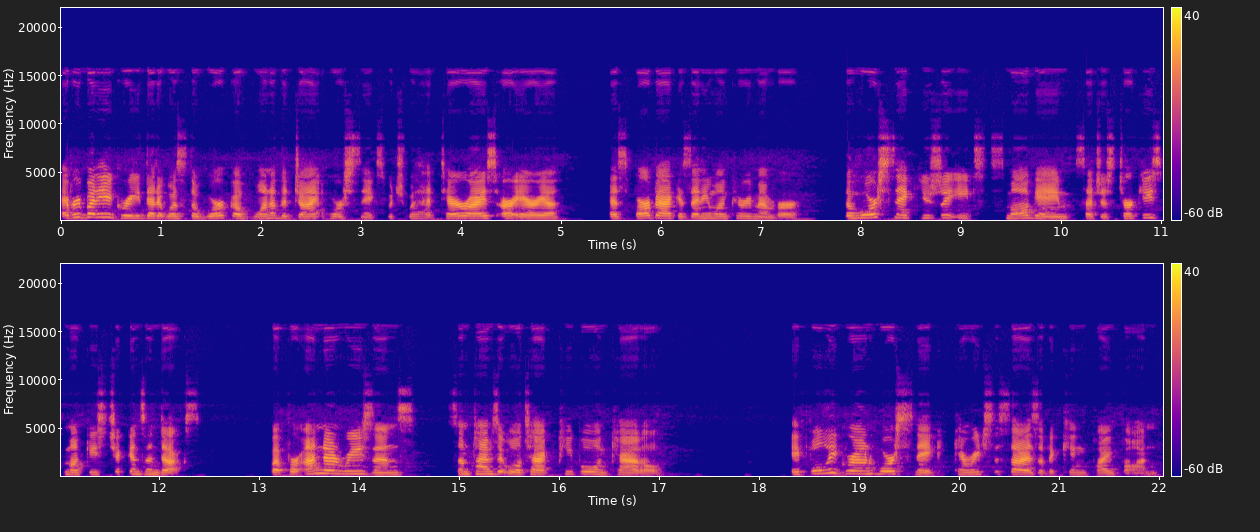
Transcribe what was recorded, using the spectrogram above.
Everybody agreed that it was the work of one of the giant horse snakes which had terrorized our area as far back as anyone could remember. The horse snake usually eats small game such as turkeys, monkeys, chickens, and ducks. But for unknown reasons, sometimes it will attack people and cattle. A fully grown horse snake can reach the size of a king python.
